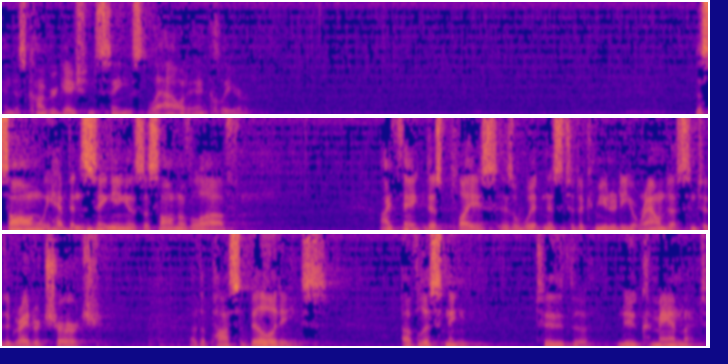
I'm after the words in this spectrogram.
And this congregation sings loud and clear. The song we have been singing is the song of love. I think this place is a witness to the community around us and to the greater church of the possibilities of listening to the new commandment.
